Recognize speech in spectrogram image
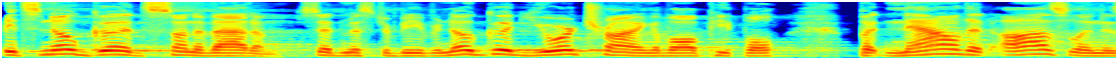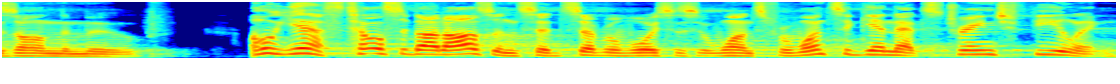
It's no good, son of Adam, said Mr. Beaver. No good you're trying of all people, but now that Aslan is on the move. Oh, yes, tell us about Aslan, said several voices at once. For once again, that strange feeling,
